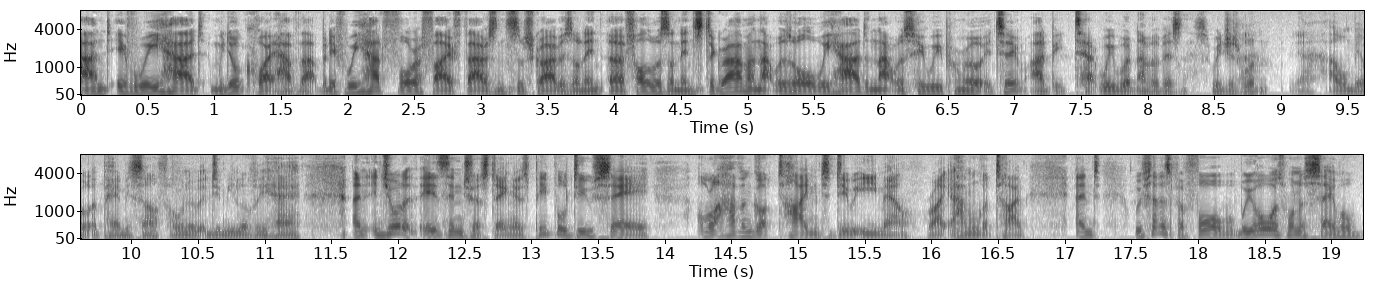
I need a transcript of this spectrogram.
and if we had, we don't quite have that, but if we had four or five thousand subscribers on in, uh, followers on Instagram, and that was all we had, and that was who we promoted to, I'd be te- we wouldn't have a business. We just wouldn't. yeah, I wouldn't be able to pay myself. I wouldn't be able to do me lovely hair. And, and do you know what is interesting is people do say, well, I haven't got time to do email, right? I haven't got time. And we've said this before, but we always want to say, well,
